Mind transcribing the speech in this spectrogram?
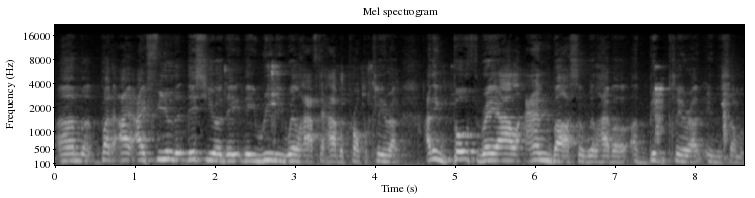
Um, but I, I, feel that this year they, they really will have to have a proper clear out. I think both Real and Barca will have a, a big clear out in the summer.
